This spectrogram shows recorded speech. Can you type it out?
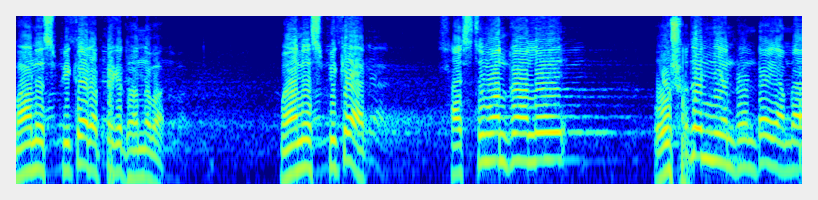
মাননীয় স্পিকার, আপনাকে ধন্যবাদ। মাননীয় স্পিকার, স্বাস্থ্য মন্ত্রণালয় ঔষধের নিয়ন্ত্রণটাই আমরা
